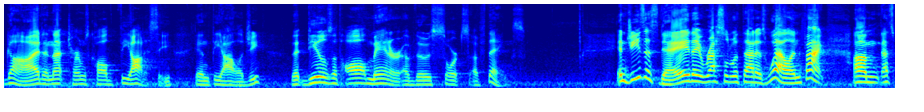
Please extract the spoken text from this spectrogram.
God, and that term's called theodicy in theology, that deals with all manner of those sorts of things. In Jesus' day, they wrestled with that as well. In fact, um, that's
